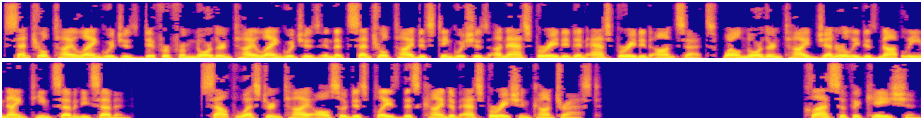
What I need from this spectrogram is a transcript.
Central Tai languages differ from Northern Tai languages in that Central Tai distinguishes unaspirated and aspirated onsets, while Northern Tai generally does not. Li 1977. Southwestern Tai also displays this kind of aspiration contrast. Classification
